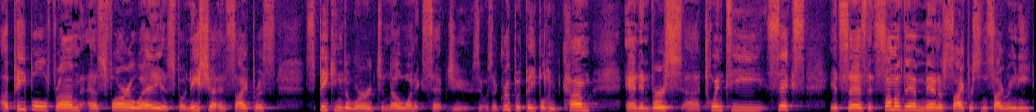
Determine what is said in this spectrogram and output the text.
a people from as far away as Phoenicia and Cyprus, speaking the word to no one except Jews. It was a group of people who'd come, and in verse uh, 26, it says that some of them, men of Cyprus and Cyrene,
